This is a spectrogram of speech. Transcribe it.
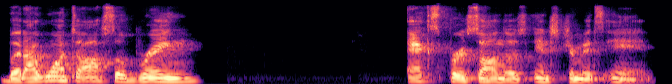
but I want to also bring experts on those instruments in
